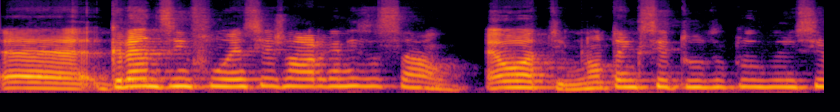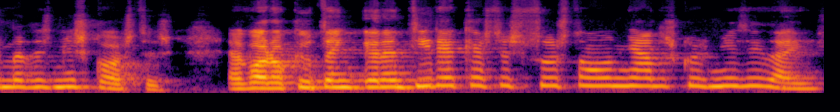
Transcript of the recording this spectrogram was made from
uh, grandes influências na organização. É ótimo, não tem que ser tudo, tudo em cima das minhas costas. Agora, o que eu tenho que garantir é que estas pessoas estão alinhadas com as minhas ideias.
